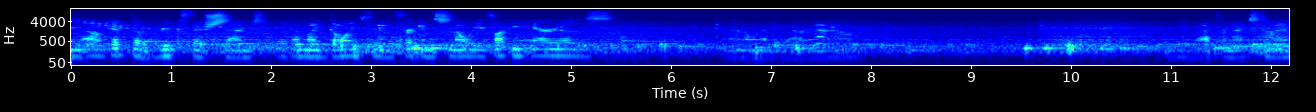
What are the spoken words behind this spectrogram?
And I'll get the Reekfish scent, but then like going through the freaking snowy fucking areas. I don't want to do that right now. Leave that for next time.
